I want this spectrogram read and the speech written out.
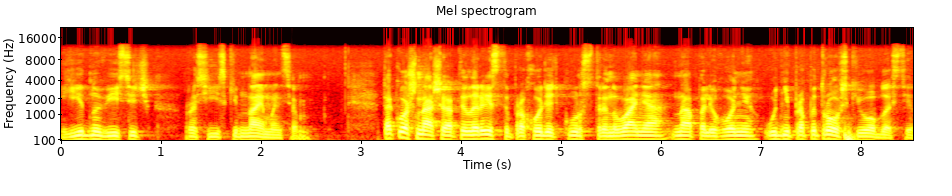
гідну відсіч російським найманцям. Також наші артилеристи проходять курс тренування на полігоні у Дніпропетровській області.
